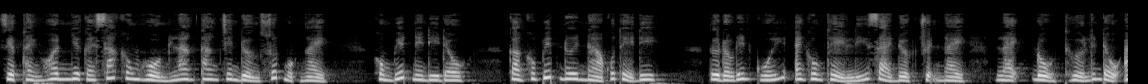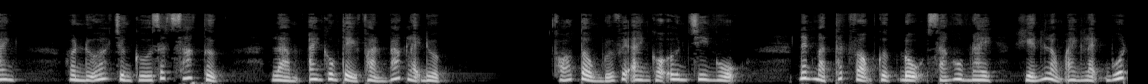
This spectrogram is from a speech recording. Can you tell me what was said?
Diệp Thành Huân như cái xác không hồn lang thang trên đường suốt một ngày, không biết nên đi đâu, càng không biết nơi nào có thể đi. Từ đầu đến cuối anh không thể lý giải được chuyện này lại đổ thừa lên đầu anh. Hơn nữa chứng cứ rất xác thực, làm anh không thể phản bác lại được. Phó Tổng đối với anh có ơn chi ngộ. Nét mặt thất vọng cực độ sáng hôm nay khiến lòng anh lạnh buốt,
